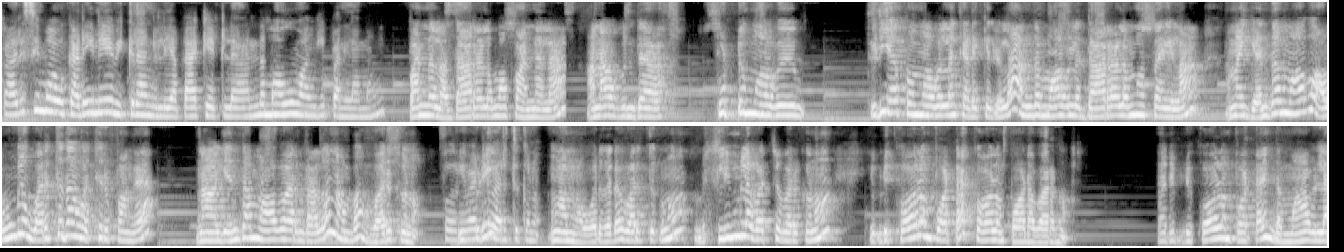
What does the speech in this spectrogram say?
அரிசி மாவு கடையிலேயே விக்கிறாங்க இல்லையா பாக்கெட்ல அந்த மாவும் வாங்கி பண்ணலாமா? பண்ணலாம். தாராளமா பண்ணலாம். ஆனா இந்த புட்டு மாவு இடியாப்ப மாவெல்லாம் கிடைக்குதுல்ல அந்த மாவுல தாராளமா செய்யலாம். ஆனா எந்த மாவு அவங்களும் வறுத்து தான் வச்சிருப்பாங்க. நான் எந்த மாவா இருந்தாலும் நம்ம வறுக்கணும். இப்படி? வறுத்துக்கணும். ஆமா ஒரு தடவை வறுத்துக்கணும். ஸ்லிம்ல வச்சு வறுக்கணும். இப்படி கோலம் போட்டா கோலம் போட வரணும். சரி இப்படி கோலம் போட்டா இந்த மாவுல.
